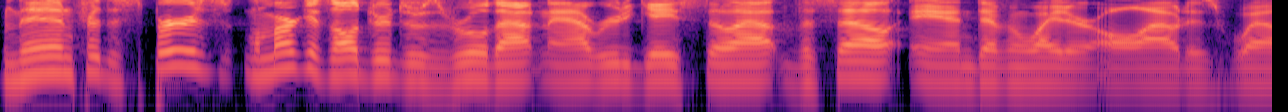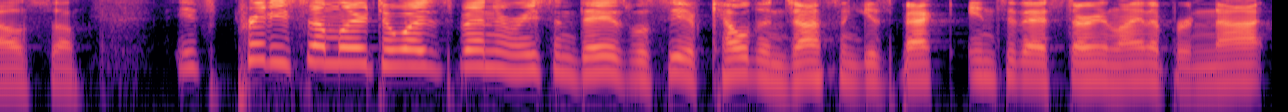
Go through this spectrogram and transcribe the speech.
And then for the Spurs, Lamarcus Aldridge was ruled out now. Rudy Gay's still out. Vassell and Devin White are all out as well. So it's pretty similar to what it's been in recent days. We'll see if Keldon Johnson gets back into that starting lineup or not.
